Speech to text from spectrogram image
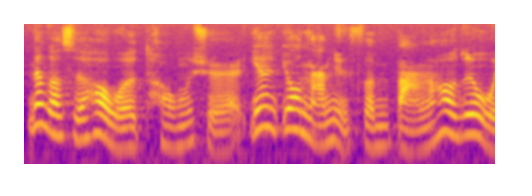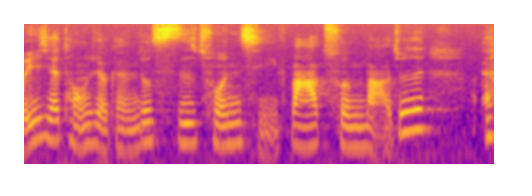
那个时候我的同学，因为用男女分班，然后就是我一些同学可能就思春期发春吧，就是哎，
